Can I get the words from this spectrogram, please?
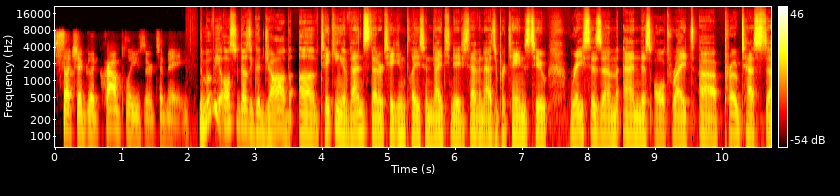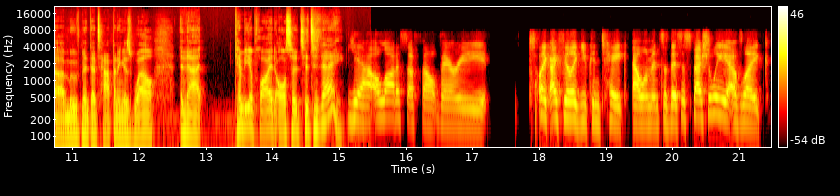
such a good crowd pleaser to me. The movie also does a good job of taking events that are taking place in 1987 as it pertains to racism and this alt right uh, protest uh, movement that's happening as well, that can be applied also to today. Yeah, a lot of stuff felt very like I feel like you can take elements of this, especially of like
